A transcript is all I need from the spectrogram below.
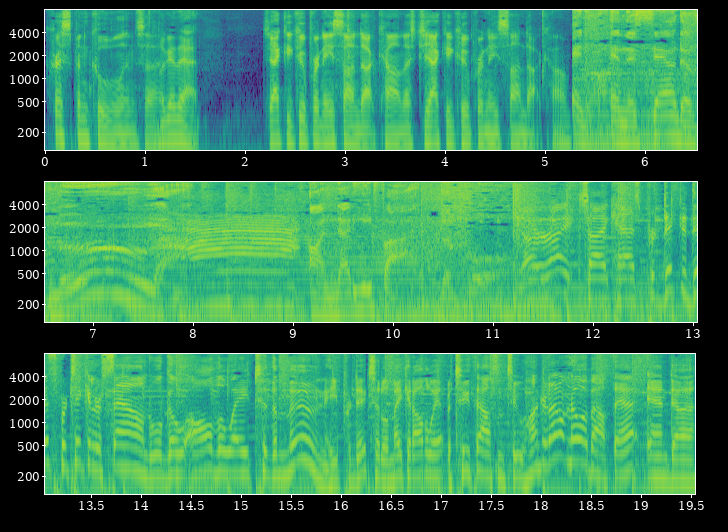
crisp and cool inside. Look at that. JackieCooperNissan.com. That's JackieCooperNissan.com. And, and the sound of moolah on 98.5 The Bull. All right, Tige has predicted this particular sound will go all the way to the moon. He predicts it'll make it all the way up to 2,200. I don't know about that. And uh,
